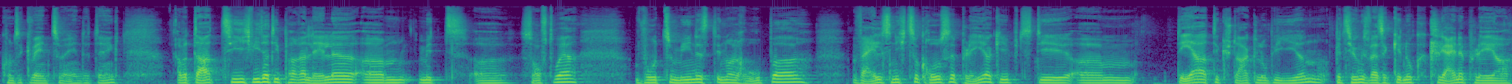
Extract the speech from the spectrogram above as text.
konsequent zu Ende denkt. Aber da ziehe ich wieder die Parallele ähm, mit äh, Software, wo zumindest in Europa, weil es nicht so große Player gibt, die ähm, derartig stark lobbyieren, beziehungsweise genug kleine Player,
